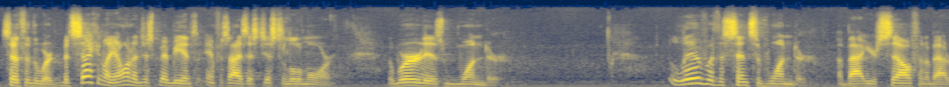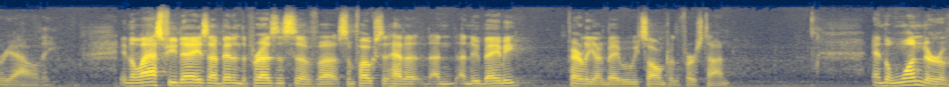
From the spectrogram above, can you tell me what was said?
So, through the Word. But secondly, I want to just maybe emphasize this just a little more. The word is wonder live with a sense of wonder about yourself and about reality. In the last few days, I've been in the presence of uh, some folks that had a, a, a, new baby, fairly young baby. We saw them for the first time. And the wonder of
